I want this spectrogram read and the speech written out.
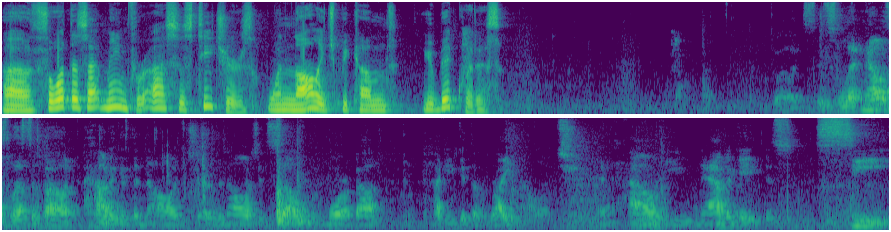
Uh, so what does that mean for us as teachers when knowledge becomes ubiquitous? Well, it's, it's now it's less about how to get the knowledge or the knowledge itself, but more about how do you get the right knowledge and how do you navigate this sea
